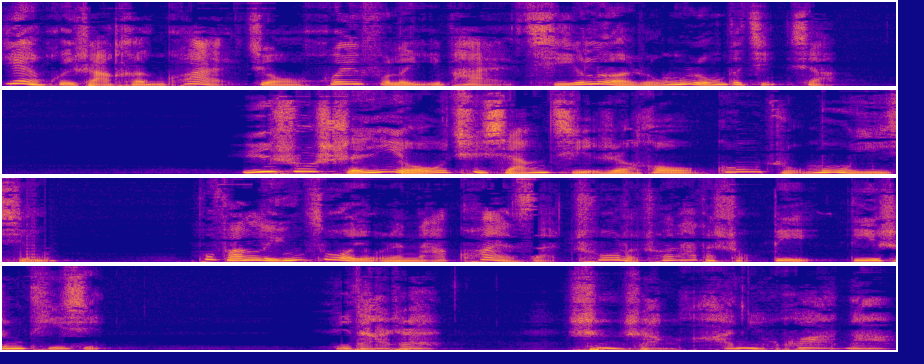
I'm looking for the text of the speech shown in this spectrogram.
宴会上很快就恢复了一派其乐融融的景象。于叔神游去想几日后公主墓一行，不妨邻座有人拿筷子戳了戳他的手臂，低声提醒：“于大人，圣上喊你话呢。”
